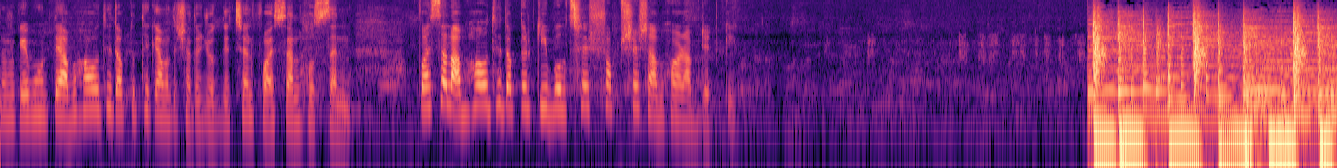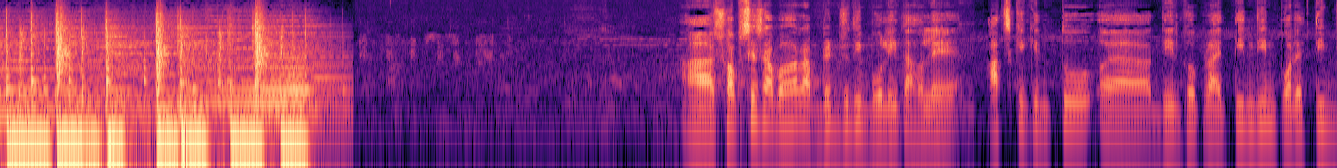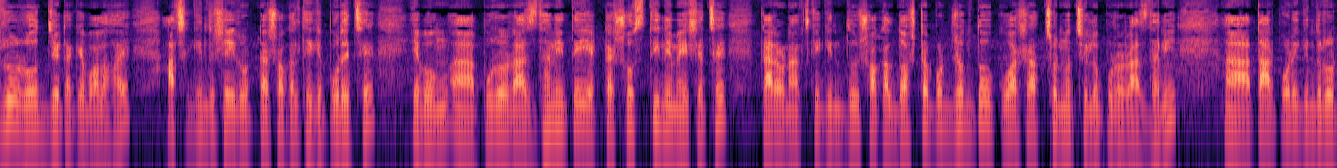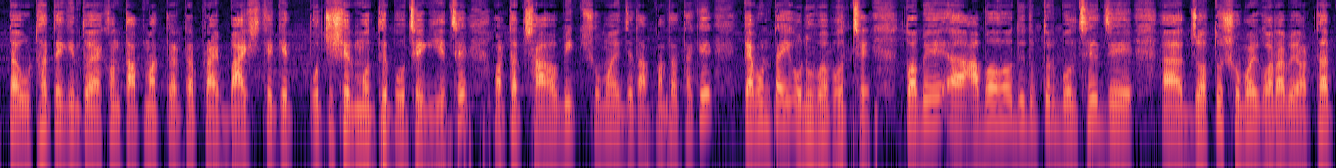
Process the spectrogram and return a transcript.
দর্শক, এই মুহূর্তে আবহাওয়া অধিদপ্তর থেকে আমাদের সাথে যোগ দিচ্ছেন ফয়সাল হোসেন। ফয়সাল, আবহাওয়া অধিদপ্তর কি বলছে? সবশেষ আবহাওয়ার আপডেট কি? সবশেষ আবহাওয়ার আপডেট যদি বলি তাহলে আজকে কিন্তু দীর্ঘ প্রায় তিন দিন পরে তীব্র রোদ যেটাকে বলা হয়, আজকে কিন্তু সেই রোদটা সকাল থেকে পড়েছে এবং পুরো রাজধানীতেই একটা স্বস্তি নেমে এসেছে। কারণ আজকে কিন্তু সকাল দশটা পর্যন্ত কুয়াশাচ্ছন্ন ছিল পুরো রাজধানী। তারপরে কিন্তু রোদটা উঠাতে কিন্তু এখন তাপমাত্রাটা প্রায় বাইশ থেকে পঁচিশের মধ্যে পৌঁছে গিয়েছে। অর্থাৎ স্বাভাবিক সময়ে যে তাপমাত্রা থাকে, তেমনটাই অনুভব হচ্ছে। তবে আবহাওয়া অধিদপ্তর বলছে যে যত সময় গড়াবে অর্থাৎ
